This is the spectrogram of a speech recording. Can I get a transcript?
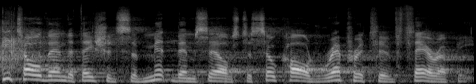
He told them that they should submit themselves to so called reparative therapy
